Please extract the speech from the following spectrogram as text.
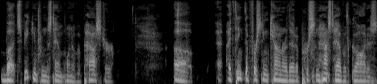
But speaking from the standpoint of a pastor, uh, I think the first encounter that a person has to have with God is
